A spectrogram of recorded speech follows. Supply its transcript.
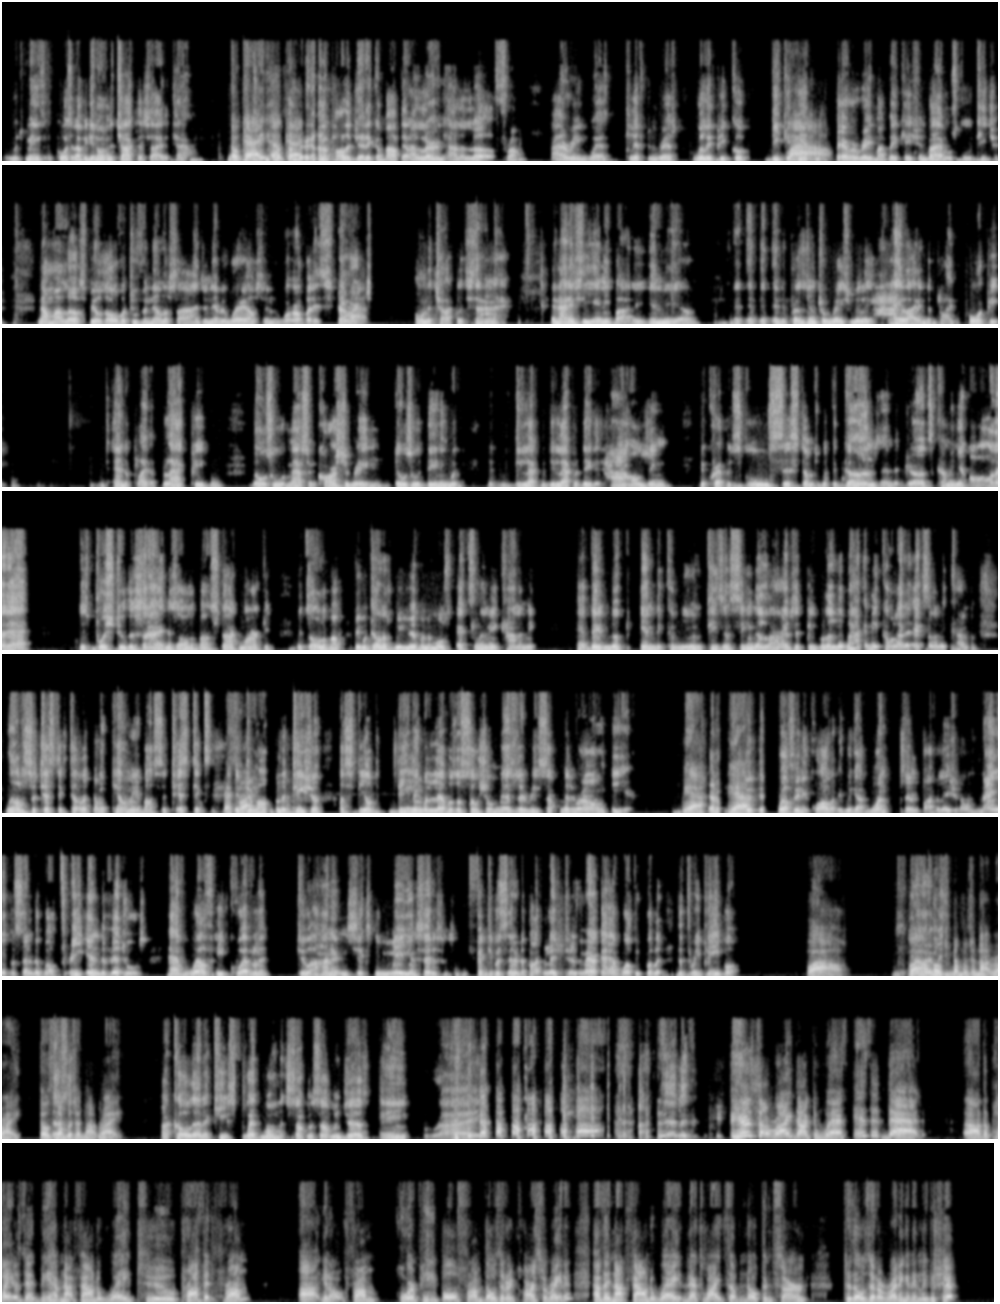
which means, of course, that I begin on the chocolate side of town. Okay, okay. I'm very unapologetic about that. I learned how to love from Irene West, Clifton West, Willie P. Cook, Deacon wow. Sarah Ray, my vacation Bible school teacher. Now my love spills over to vanilla sides and everywhere else in the world, but it starts yeah. on the chocolate side. And I didn't see anybody in the um, in, in, in, the presidential race really highlighting the plight of poor people and the plight of black people, those who were mass incarcerated, those who are dealing with the dilapidated housing, decrepit school systems with the guns and the drugs coming in, all of that is pushed to the side and it's all about stock market. It's all about people telling us we live in the most excellent economy. Have they looked in the communities and seeing the lives that people are living? How can they call that an excellent economy? Well, the statistics tell us, don't tell me about statistics. That's if right. Jamal and Letitia are still dealing with levels of social misery, something is wrong here. Yeah. And yeah. wealth inequality. We got 1% of the population on 90% of the wealth. Three individuals have wealth equivalent to 160 million citizens. 50% of the population in America have wealth equivalent to three people. Wow. Wow, those mean? numbers are not right. Those That's numbers a, are not right. I call that a Keith Sweat moment. Something, something just ain't right. You're so right, Dr. West. Is it that uh, the players that be have not found a way to profit from, uh, you know, from poor people, from those that are incarcerated? Have they not found a way? And that's why it's of no concern to those that are running and in leadership?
